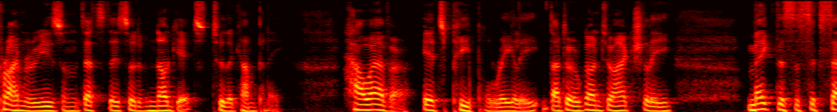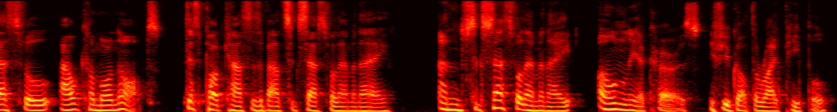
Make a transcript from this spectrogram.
primary reason. That's the sort of nugget to the company. However, it's people really that are going to actually make this a successful outcome or not. This podcast is about successful M&A and successful M&A only occurs if you've got the right people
